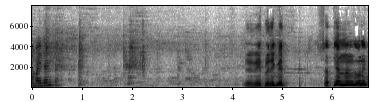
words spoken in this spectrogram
Kamay dan. Dinit, dinit, Setian nanggunit.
